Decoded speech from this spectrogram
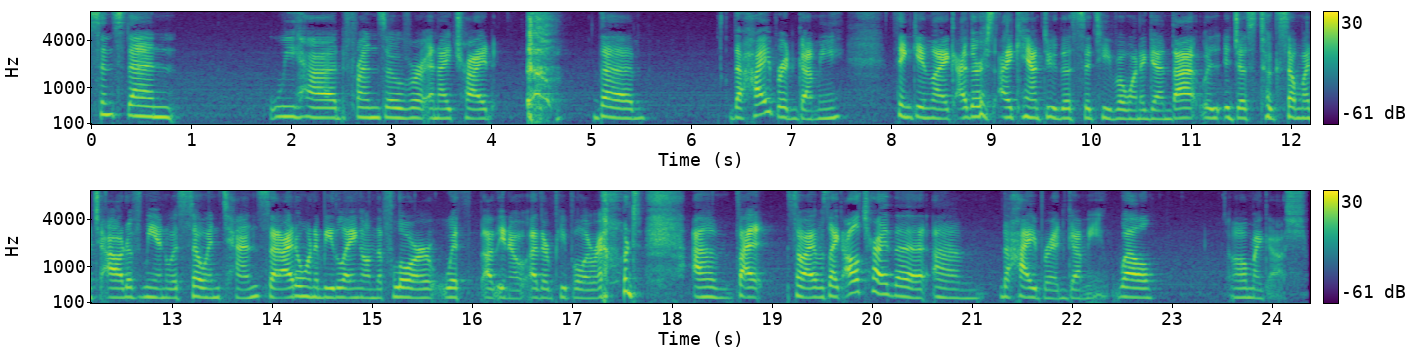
since then, we had friends over and I tried the the hybrid gummy thinking like there's I can't do the sativa one again. That was it just took so much out of me and was so intense that I don't want to be laying on the floor with uh, you know other people around. um, but so I was like, I'll try the um, the hybrid gummy. Well, oh my gosh,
